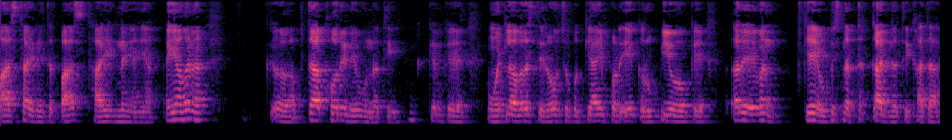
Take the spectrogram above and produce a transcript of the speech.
પાસ થાય નહીં તો પાસ થાય નહીં અહીંયા. અહીંયા હોય ને, હપ્તાખોરીને એવું નથી. કેમ કે હું એટલા વર્ષથી રહું છું, પણ ક્યાંય પણ એક રૂપિયો કે, અરે ઇવન ક્યાંય ઓફિસના ધક્કા જ નથી ખાતા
